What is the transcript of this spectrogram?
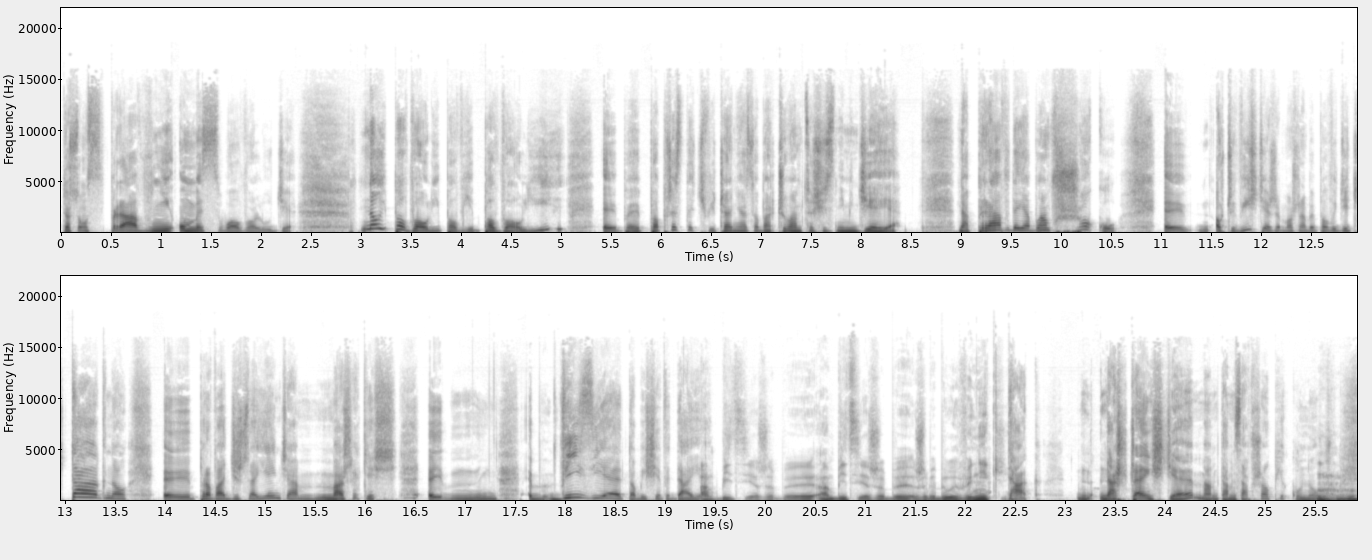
To są sprawni umysłowo ludzie. No i powoli, powoli, e, poprzez te ćwiczenia zobaczyłam, co się z nimi dzieje. Naprawdę ja byłam w szoku. E, oczywiście, że można by powiedzieć, tak, no, e, prowadzisz zajęcia, masz jakieś wizje, to mi się wydaje. Ambicje, żeby, ambicje żeby, żeby były wyniki. Tak. Na szczęście mam tam zawsze opiekunów, Mhm.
